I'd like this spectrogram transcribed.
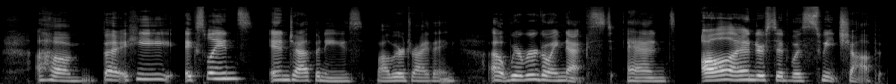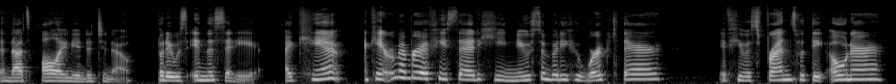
um, but he explains in Japanese while we were driving uh, where we we're going next, and all I understood was sweet shop, and that's all I needed to know. But it was in the city. I can't I can't remember if he said he knew somebody who worked there, if he was friends with the owner,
